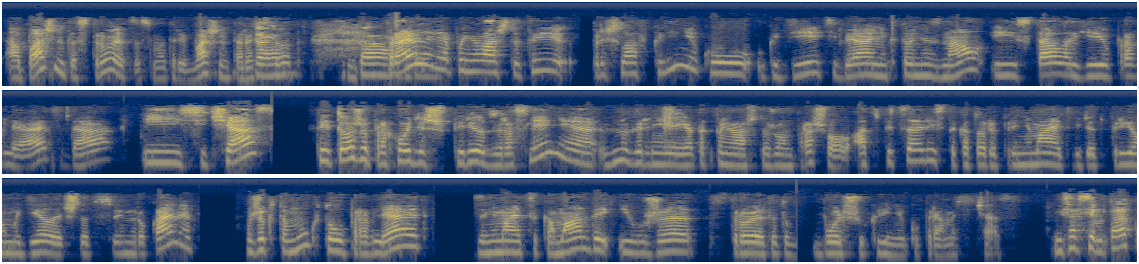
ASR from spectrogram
А башня-то строится, смотри, башня-то растет. Да, да, Правильно да. ли я поняла, что ты пришла в клинику, где тебя никто не знал, и стала ей управлять, да? И сейчас ты тоже проходишь период взросления, ну, вернее, я так поняла, что же он прошел, от специалиста, который принимает, ведет прием и делает что-то своими руками, уже к тому, кто управляет, занимается командой и уже строит эту большую клинику прямо сейчас. Не совсем так.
